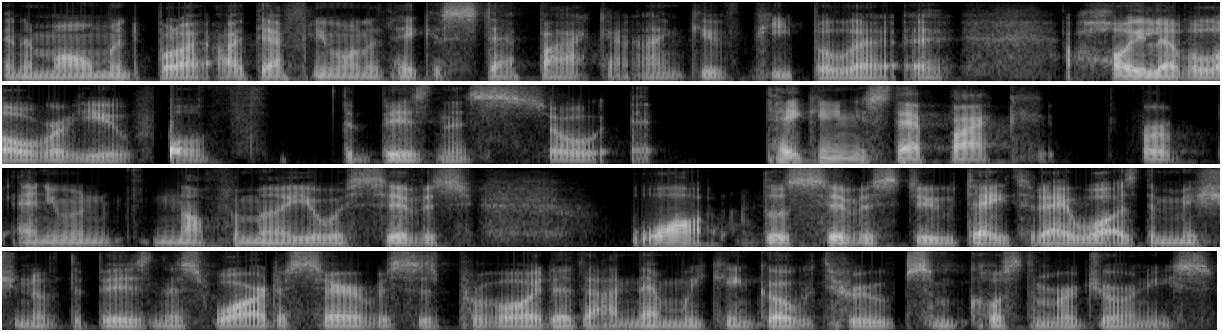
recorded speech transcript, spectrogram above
in a moment, but I, I definitely want to take a step back and give people a, a high level overview of the business. So, eh, taking a step back for anyone not familiar with Civis, what does Civis do day to day? What is the mission of the business? What are the services provided? And then we can go through some customer journeys.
